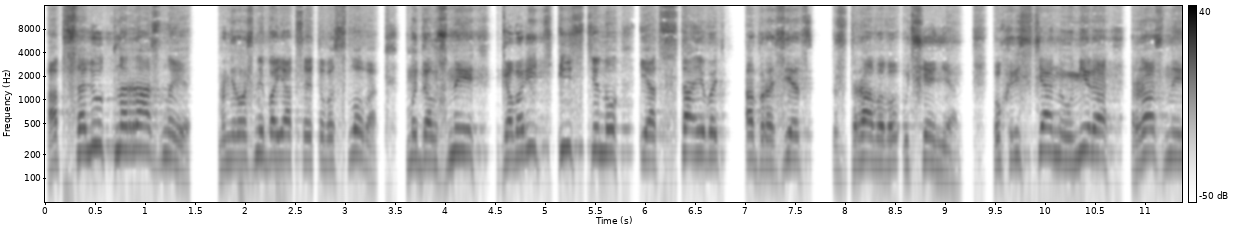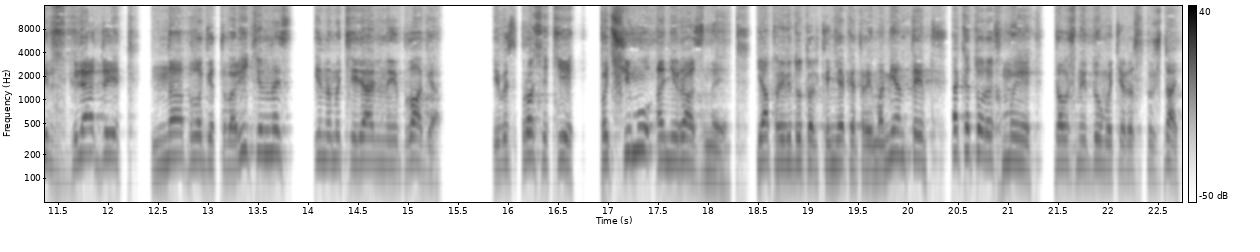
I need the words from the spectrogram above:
Абсолютно разные. Мы не должны бояться этого слова. Мы должны говорить истину и отстаивать образец здравого учения. У христиан и у мира разные взгляды на благотворительность и на материальные блага. И вы спросите, почему они разные? Я приведу только некоторые моменты, о которых мы должны думать и рассуждать.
